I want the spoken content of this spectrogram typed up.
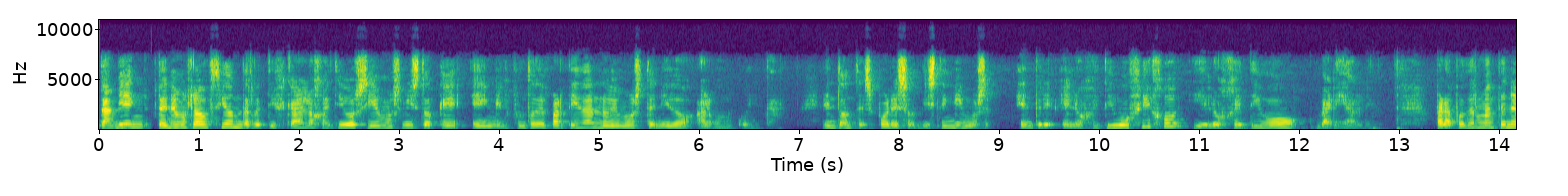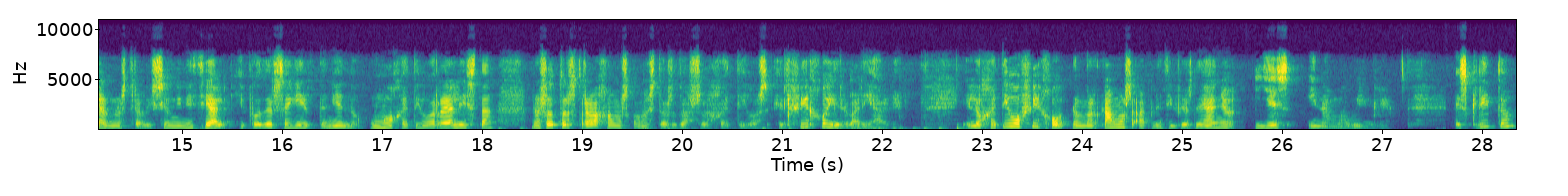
También tenemos la opción de rectificar el objetivo si hemos visto que en el punto de partida no hemos tenido algo en cuenta. Entonces, por eso distinguimos entre el objetivo fijo y el objetivo variable. Para poder mantener nuestra visión inicial y poder seguir teniendo un objetivo realista, nosotros trabajamos con estos dos objetivos, el fijo y el variable. El objetivo fijo lo marcamos a principios de año y es inamovible escrito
